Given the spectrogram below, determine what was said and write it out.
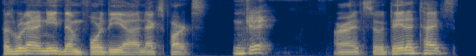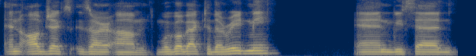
Because we're gonna need them for the uh, next parts. Okay. All right. So data types and objects is our um. We'll go back to the README, and we said,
